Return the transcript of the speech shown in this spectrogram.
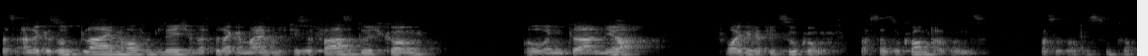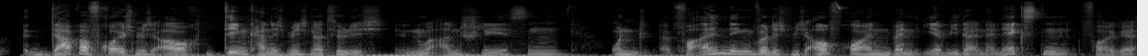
dass alle gesund bleiben hoffentlich und dass wir da gemeinsam durch diese Phase durchkommen. Und dann, ja, freue ich mich auf die Zukunft, was da so kommt auf uns, was auf uns zukommt. Darauf freue ich mich auch. Dem kann ich mich natürlich nur anschließen. Und äh, vor allen Dingen würde ich mich auch freuen, wenn ihr wieder in der nächsten Folge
